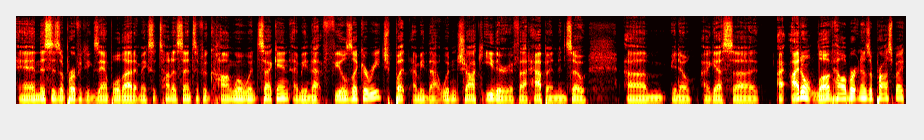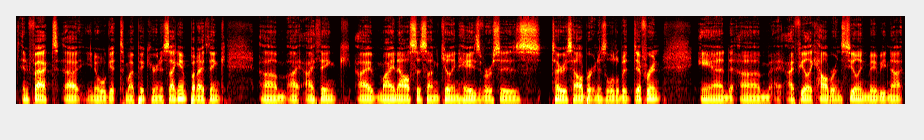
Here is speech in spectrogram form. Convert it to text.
and this is a perfect example of that. It makes a ton of sense if Okongwu went second. I mean, that feels like a reach, but I mean that wouldn't shock either if that happened. And so, um, you know, I guess uh, I, I don't love Halliburton as a prospect. In fact, uh, you know, we'll get to my pick here in a second, but I think um, I, I, think I, my analysis on Killian Hayes versus Tyrese Halliburton is a little bit different, and um, I feel like Halliburton's ceiling maybe not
